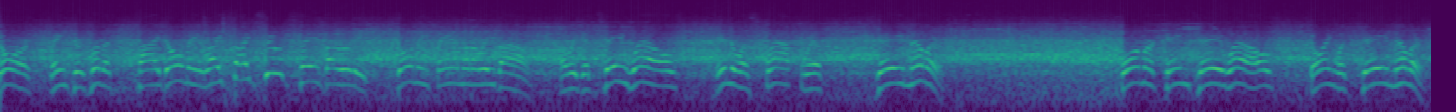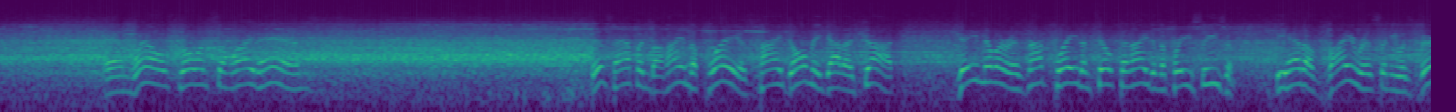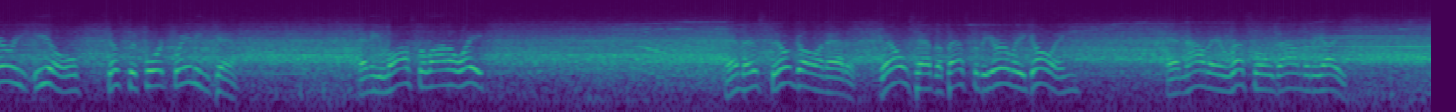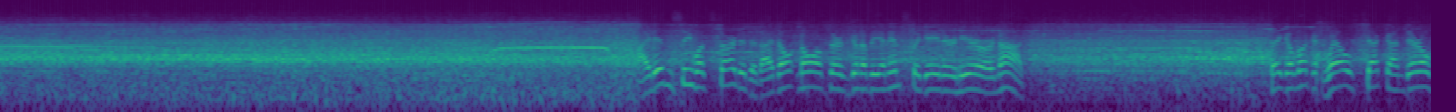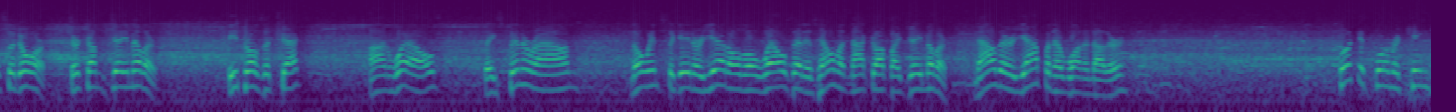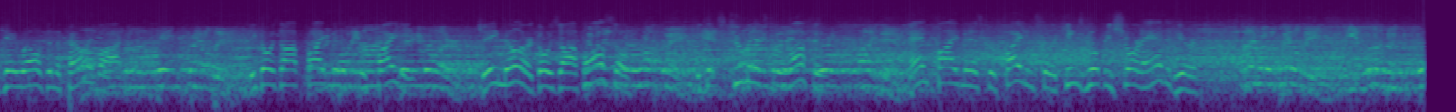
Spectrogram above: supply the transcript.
Door, Rangers with it. Ty Domi, right side shoots, saved by Hrudey. Domi fanned on a rebound. And we get Jay Wells into a scrap with Jay Miller. Former King Jay Wells going with Jay Miller. And Wells throwing some right hands. This happened behind the play as Ty Domi got a shot. Jay Miller has not played until tonight in the preseason. He had a virus and he was very ill just before training camp. And he lost a lot of weight. And they're still going at it. Wells had the best of the early going. And now they wrestle down to the ice. I didn't see what started it. I don't know if there's going to be an instigator here or not. Take a look at Wells' check on Darryl Sydor. Here comes Jay Miller. He throws a check on Wells. They spin around. No instigator yet, although Wells had his helmet knocked off by Jay Miller. Now they're yapping at one another. Look at former King Jay Wells in the penalty box. He goes off five minutes for fighting. Jay Miller goes off also. He gets two minutes for roughing and five minutes for fighting, so the Kings will be shorthanded here.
